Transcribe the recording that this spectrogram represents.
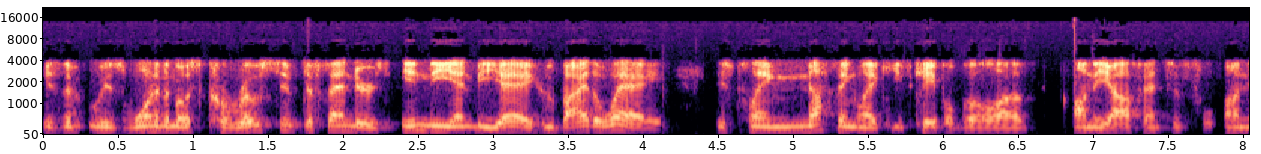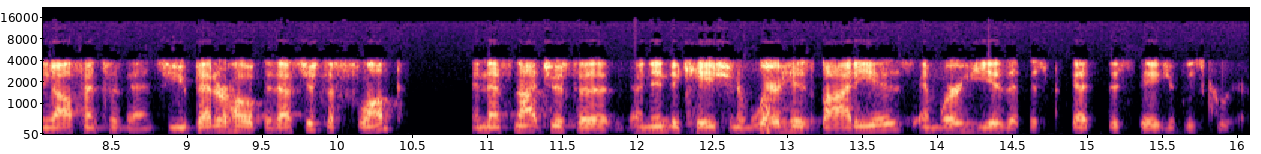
is the, is one of the most corrosive defenders in the NBA. Who, by the way, is playing nothing like he's capable of on the offensive on the offensive end. So you better hope that that's just a slump. And that's not just a, an indication of where his body is and where he is at this at this stage of his career.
